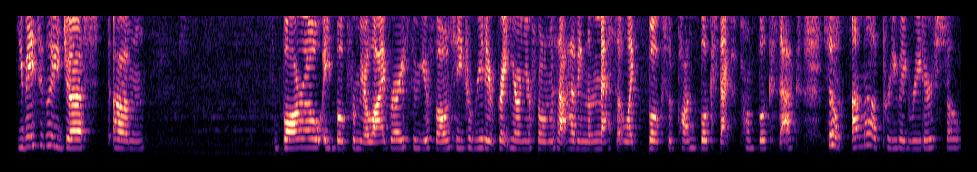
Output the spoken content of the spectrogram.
you basically just um, borrow a book from your library through your phone so you can read it right here on your phone without having the mess of like books upon book stacks upon book stacks. So I'm a pretty big reader so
